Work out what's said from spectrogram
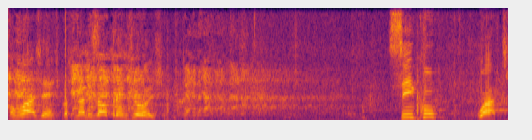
Vamos lá, gente, para finalizar o treino de hoje. 5, 4,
